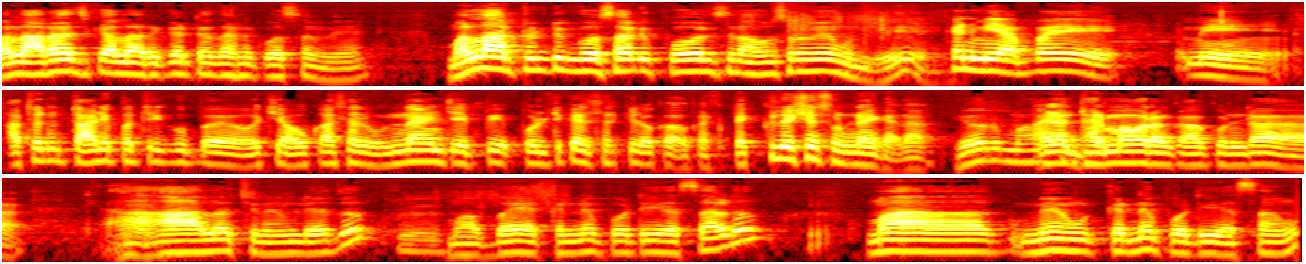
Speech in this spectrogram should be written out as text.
వాళ్ళ అరాజకాలు అరికట్టే దానికోసమే మళ్ళీ అటుంటి ఇంకోసారి పోవాల్సిన అవసరమే ఉంది. కానీ మీ అబ్బాయి మీ అతను తాడిపత్రికి వచ్చే అవకాశాలు ఉన్నాయని చెప్పి పొలిటికల్ సర్కిల్ ఒక ఒక స్పెక్యులేషన్స్ ఉన్నాయి కదా. ఎవరు మా ఆయన ధర్మవరం కాకుండా ఆ ఆలోచన ఏం లేదు. మా అబ్బాయి అక్కడనే పోటీ చేస్తాడు. మా మేము ఇక్కడనే పోటీ చేస్తాము.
